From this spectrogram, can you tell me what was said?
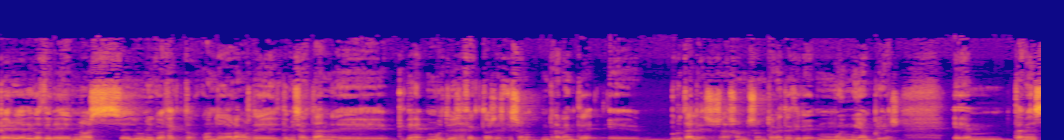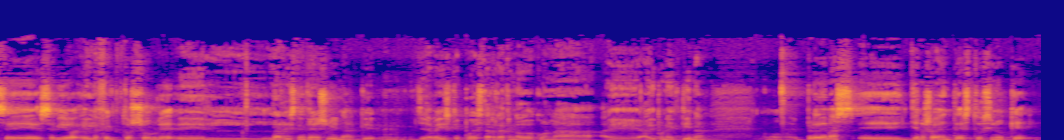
Pero ya digo, eh, no es el único efecto. Cuando hablamos del temisartán, eh, que tiene múltiples efectos, es que son realmente eh, brutales, o sea, son, realmente decir, muy, muy amplios. también se, vio el efecto sobre la resistencia a la insulina, que ya veis que puede estar relacionado con la adiponectina. Pero además, ya no solamente esto, sino que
